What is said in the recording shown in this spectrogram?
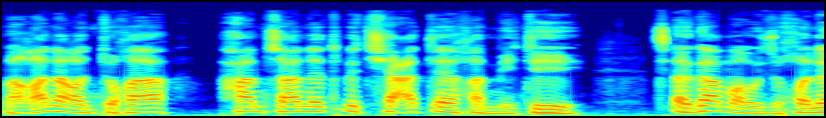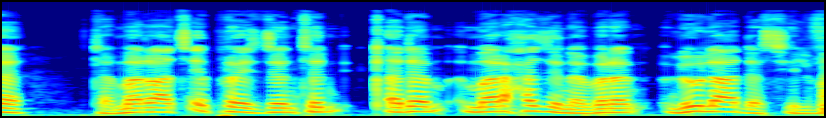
መቐናቕንቱ ከኣ ሓምሳ ነጥቢ ትሽዓተ ካብ ሚእቲ። ጸጋማዊ ዝዀነ ተመራጺ ፕረዚደንትን ቀደም መራሒ ዝነበረን ሉላ ዳሲልቫ፣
